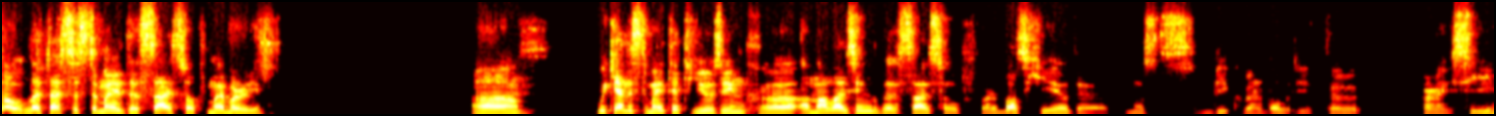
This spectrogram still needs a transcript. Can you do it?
So let us estimate the size of memory. Uh, we can estimate it using uh, analyzing the size of variables. Here, the most big variable is the array C,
